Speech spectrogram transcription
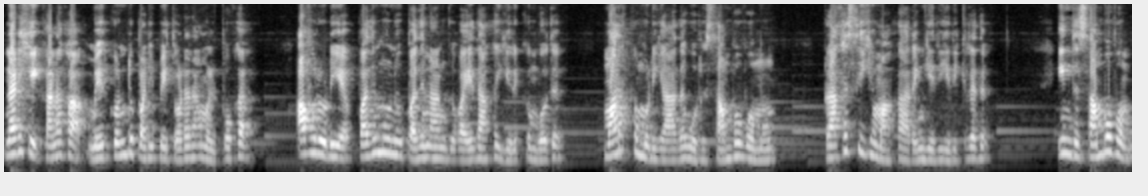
நடிகை கனகா மேற்கொண்டு படிப்பை தொடராமல் போக அவருடைய பதிமூணு பதினான்கு வயதாக இருக்கும்போது மறக்க முடியாத ஒரு சம்பவமும் ரகசியமாக அரங்கேறி இருக்கிறது. இந்த சம்பவம்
